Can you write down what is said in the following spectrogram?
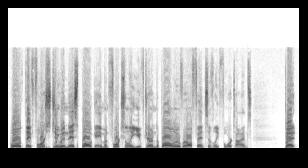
Well, they forced two in this ball game. Unfortunately, you've turned the ball over offensively four times. But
